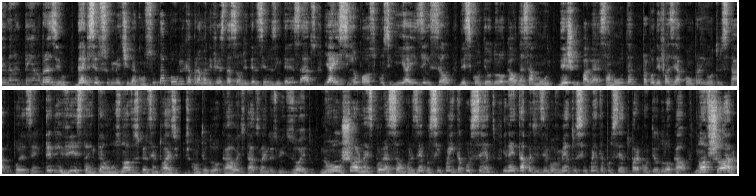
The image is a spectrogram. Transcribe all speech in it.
e ainda não tenha no Brasil. Deve ser submetida à consulta pública para manifestação de terceiros interessados e aí sim eu posso conseguir a isenção desse conteúdo local, dessa multa. Deixo de pagar essa multa para poder fazer a compra em outro estado, por exemplo. Tendo em vista então os novos percentuais de, de conteúdo local editados lá em 2018, no onshore, na exploração, por exemplo, 50% e na etapa de desenvolvimento 50% para conteúdo local. No offshore,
